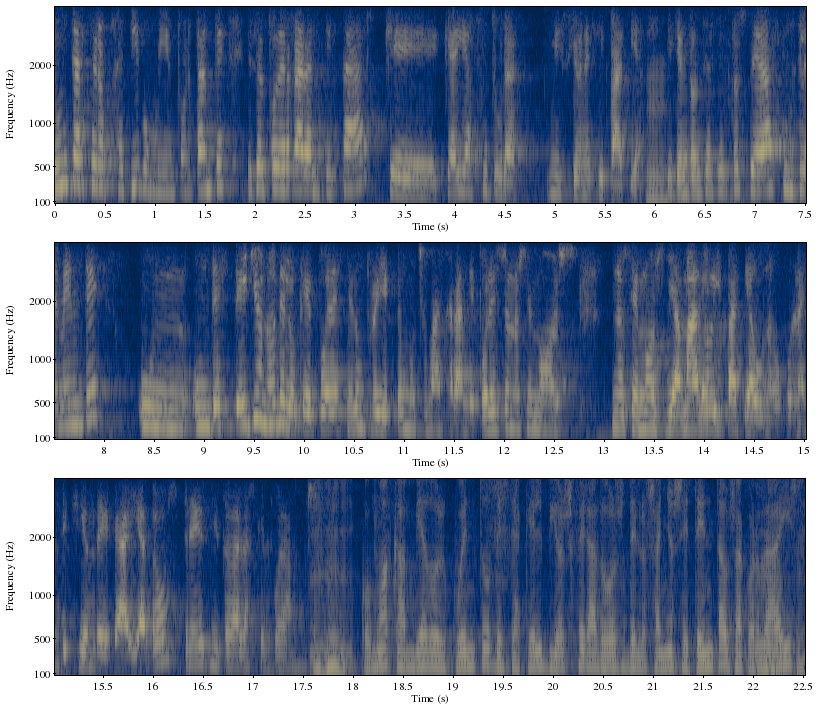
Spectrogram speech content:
un tercer objetivo muy importante es el poder garantizar que, haya futuras misiones Hipatia mm. y que entonces esto sea simplemente un, un, destello ¿no? de lo que puede ser un proyecto mucho más grande. Por eso nos hemos, nos hemos llamado Hipatia 1, con la intención de que haya dos, tres y todas las que podamos. ¿Cómo ha cambiado el cuento desde aquel Biosfera 2 de los años 70, os acordáis?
